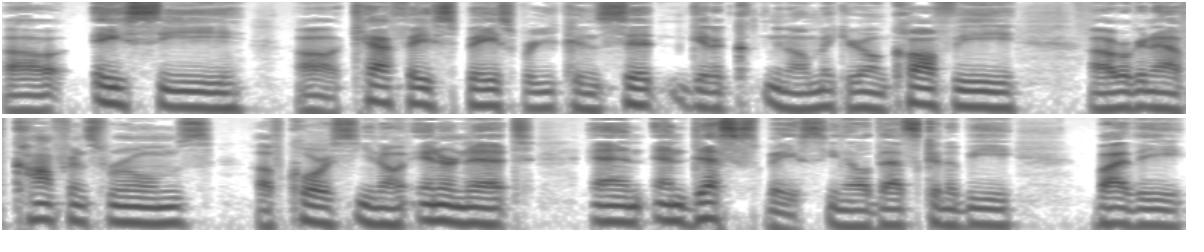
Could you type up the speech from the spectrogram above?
Uh, AC, uh, cafe space where you can sit, get a you know, make your own coffee. Uh, we're going to have conference rooms, of course, you know, internet and and desk space. You know, that's going to be by the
